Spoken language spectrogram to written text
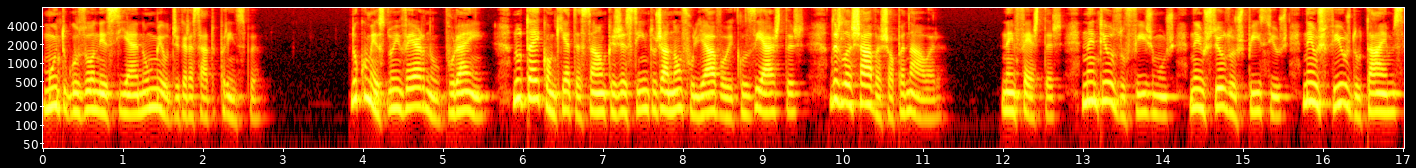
Muito gozou nesse ano o meu desgraçado príncipe. No começo do inverno, porém, notei com quietação que Jacinto já não folhava o Eclesiastes, deslachava Schopenhauer. Nem festas, nem teosofismos, nem os seus hospícios, nem os fios do Times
